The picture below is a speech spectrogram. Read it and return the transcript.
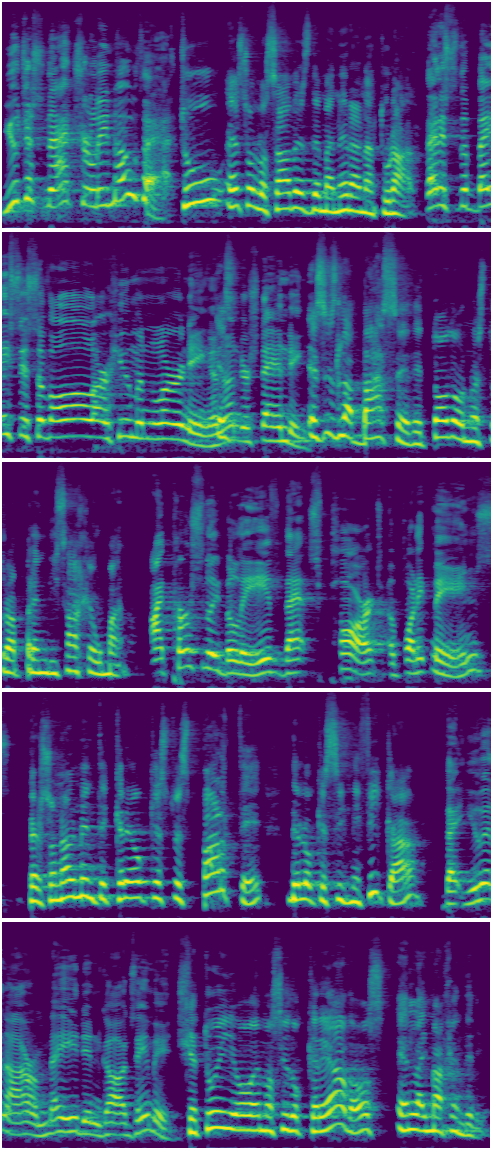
You just naturally know that. Tú eso lo sabes de manera natural. That is the basis of all our human learning and Es- understanding. Esa es la base de todo nuestro aprendizaje humano. I personally believe that's part of what it means Personalmente creo que esto es parte de lo que significa that you and I are made in God's image. que tú y yo hemos sido creados en la imagen de Dios.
